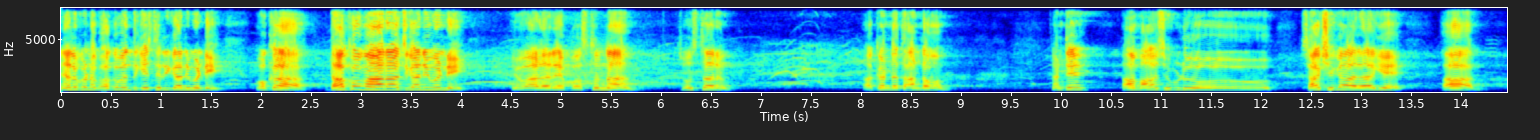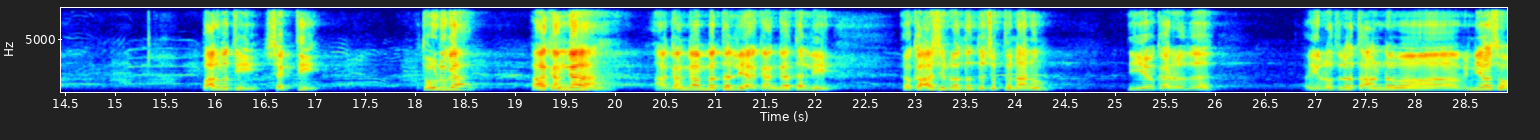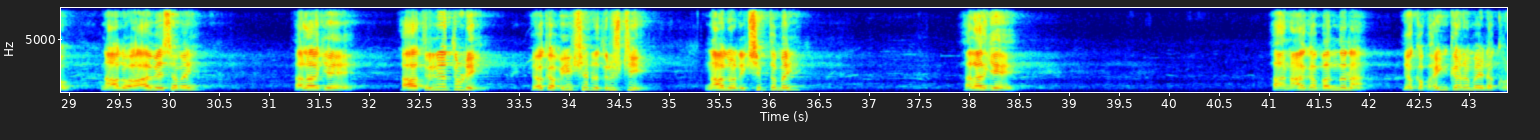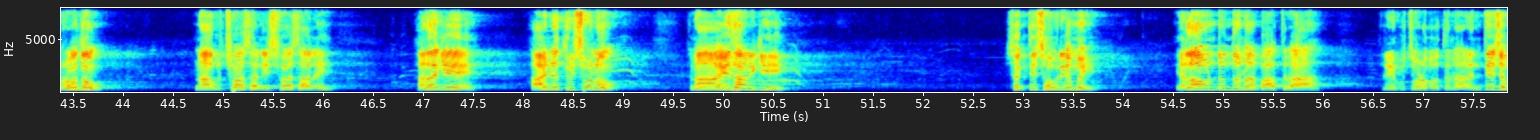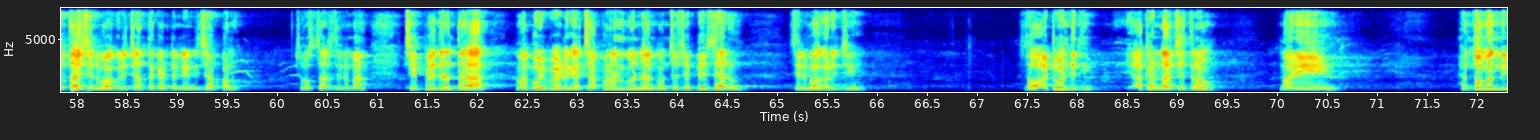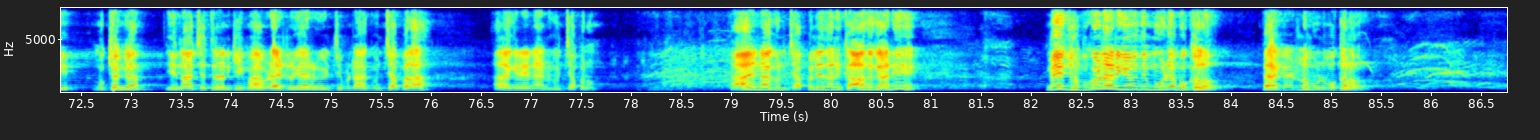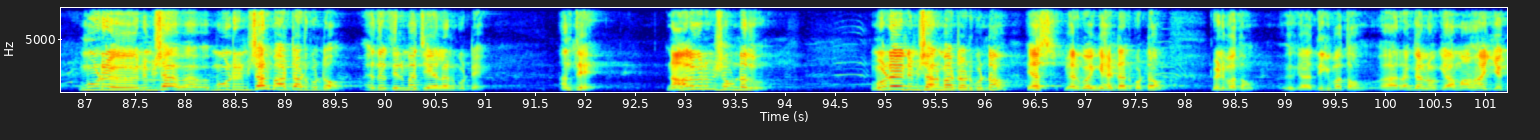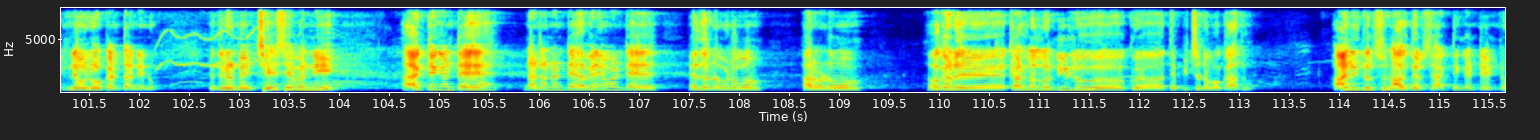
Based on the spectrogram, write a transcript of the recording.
నెలకొండ భగవంత్ కేసరి కానివ్వండి ఒక డాకు మహారాజ్ కానివ్వండి ఇవాళ రేపు వస్తున్న చూస్తారు అఖండ తాండవం. అంటే ఆ మహాశివుడు సాక్షిగా అలాగే ఆ పార్వతి శక్తి తోడుగా ఆ గంగా ఆ గంగామ్మ తల్లి ఆ గంగా తల్లి యొక్క ఆశీర్వాదంతో చెప్తున్నాను. ఈ యొక్క రుద్ర ఈ రుద్ర తాండవ విన్యాసం నాలో ఆవేశమై అలాగే ఆ త్రినేత్రుడి యొక్క వీక్షణ దృష్టి నాలో నిక్షిప్తమై అలాగే ఆ నాగబంధన యొక్క భయంకరమైన క్రోధం నా ఉచ్ఛ్వాస నిశ్వాసాలై అలాగే ఆయన త్రిశూలం నా ఆయుధానికి శక్తి శౌర్యమై ఎలా ఉంటుందో నా పాత్ర రేపు చూడబోతున్నారు. అంతే చెప్తా ఈ సినిమా గురించి. అంతకంటే నేను చెప్పను. చూస్తారు సినిమా. చెప్పేదంతా మా బోయిపేట గారు చెప్పరనుకున్నా కొంచెం చెప్పేశారు సినిమా గురించి. సో అటువంటిది. అఖండ చిత్రం. మరి ఎంతోమంది ముఖ్యంగా ఈ నా చిత్రానికి మా డైరెక్టర్ గారి గురించి ఇప్పుడు నా గురించి చెప్పరా? అలాగే నేను ఆయన గురించి చెప్పను. ఆయన నా గురించి చెప్పలేదని కాదు కానీ మేము చెప్పుకోవడానికి ఏముంది? మూడే ముక్కలు. ప్యాకెట్లో మూడు ముక్కలు. మూడు నిమిషాలు మూడు నిమిషాలు మాట్లాడుకుంటాం. ఏదైనా సినిమా చేయాలనుకుంటే. అంతే. నాలుగు నిమిషం ఉండదు. మూడే నిమిషాలు మాట్లాడుకుంటాం. ఎస్ వీఆర్ గోయింగ్ హెడ్ అనుకుంటాం. వెళ్ళిపోతాం. ఇక దిగిపోతాం. ఆ రంగంలోకి ఆ మహాయజ్ఞంలో అంటా నేను. ఎందుకంటే మేము చేసేవన్నీ యాక్టింగ్ అంటే నటన అంటే అభినయం అంటే ఏదో నవ్వడమో అరవడమో ఒకళ్ళ కళ్ళల్లో నీళ్ళు తెప్పించడము తెప్పించడమో కాదు. ఆయనకు తెలుసు నాకు తెలుసు యాక్టింగ్ అంటే ఏంటో.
